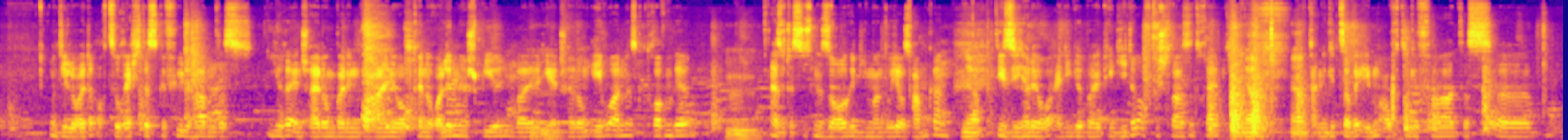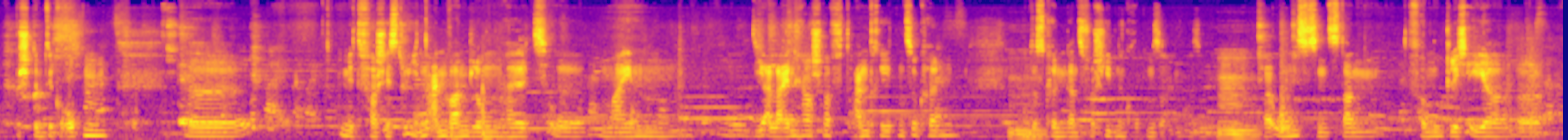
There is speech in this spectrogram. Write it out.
und die Leute auch zu Recht das Gefühl haben, dass ihre Entscheidungen bei den Wahlen überhaupt keine Rolle mehr spielen, weil die Entscheidungen eh woanders getroffen werden. Mhm. Also das ist eine Sorge, die man durchaus haben kann, Ja, die sicherlich auch einige bei Pegida auf die Straße treibt. ja, ja. Dann gibt es aber eben auch die Gefahr, dass äh, bestimmte Gruppen äh, mit faschistoiden Anwandlungen halt äh, meinen, äh, die Alleinherrschaft antreten zu können. Und das können ganz verschiedene Gruppen sein. Also Mhm. bei uns sind es dann vermutlich eher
